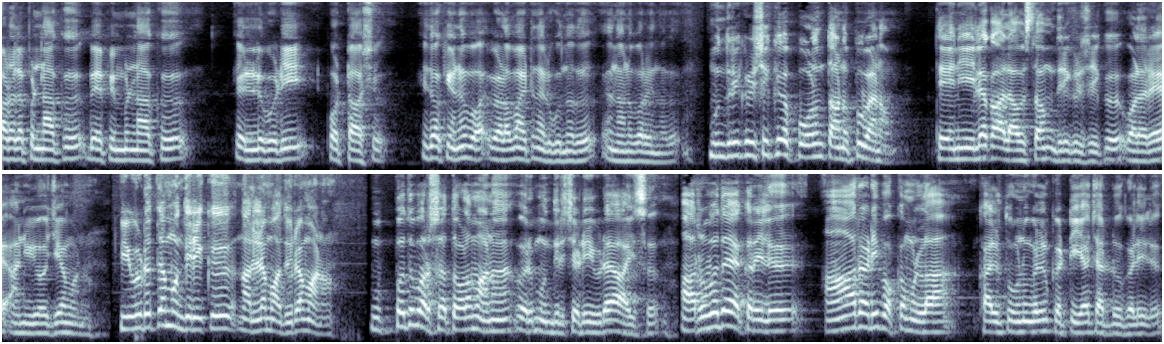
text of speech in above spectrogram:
കടലപ്പിണ്ണാക്ക് വേപ്പിൻ പിണ്ണാക്ക് എല്ലുപൊടി പൊട്ടാഷ് ഇതൊക്കെയാണ് വിളമായിട്ട് നൽകുന്നത് എന്നാണ് പറയുന്നത്. മുന്തിരി കൃഷിക്ക് എപ്പോഴും തണുപ്പ് വേണം. തേനിയിലെ കാലാവസ്ഥ മുന്തിരി കൃഷിക്ക് വളരെ അനുയോജ്യമാണ്. ഇവിടുത്തെ മുന്തിരിക്ക് നല്ല മധുരമാണ്. മുപ്പത് വർഷത്തോളമാണ് ഒരു മുന്തിരിച്ചെടിയുടെ ആയുസ്. അറുപത് ഏക്കറിൽ ആറടി പൊക്കമുള്ള കൽത്തൂണുകൾ കെട്ടിയ ചരടുകളിൽ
